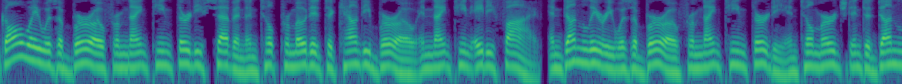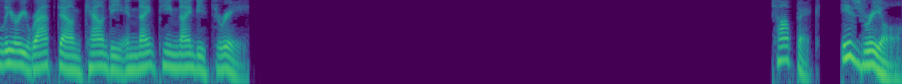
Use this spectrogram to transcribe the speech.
Galway was a borough from 1937 until promoted to county borough in 1985, and Laoghaire was a borough from 1930 until merged into Dún Laoghaire Rathdown County in 1993. Israel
